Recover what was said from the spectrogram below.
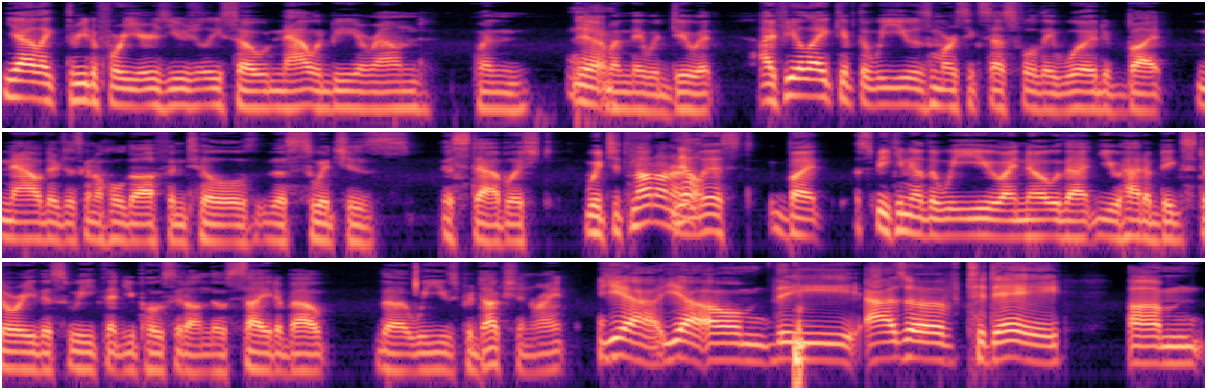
Yeah, like three to four years usually. So now would be around when Yeah. when they would do it. I feel like if the Wii U is more successful, they would, but now they're just going to hold off until the Switch is established. Which it's not on our No. list, but speaking of the Wii U, I know that you had a big story this week that you posted on the site about the Wii U's production, right? Yeah, yeah. Um, the as of today, um,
